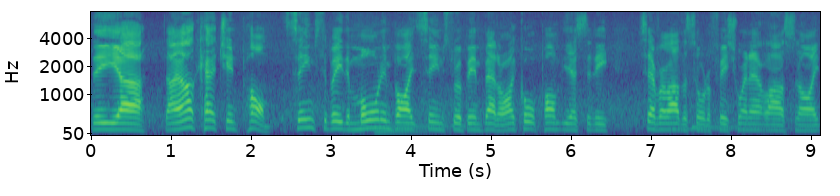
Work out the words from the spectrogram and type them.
The, uh, they are catching pomp. seems to be the morning bite seems to have been better. I caught pomp yesterday. Several other sort of fish went out last night.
